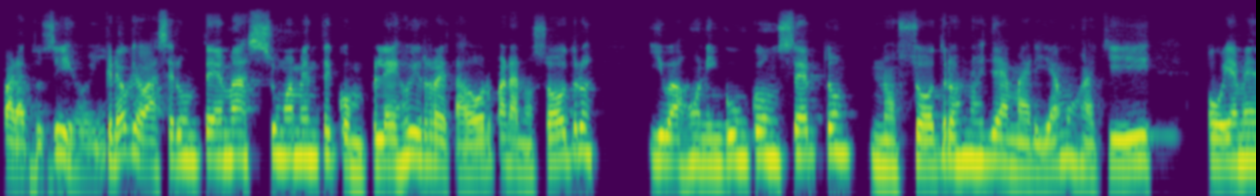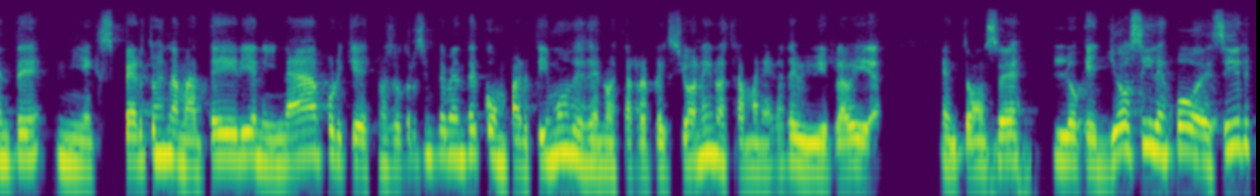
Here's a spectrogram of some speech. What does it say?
para tus hijos? Y creo que va a ser un tema sumamente complejo y retador para nosotros y bajo ningún concepto nosotros nos llamaríamos aquí obviamente ni expertos en la materia ni nada, porque nosotros simplemente compartimos desde nuestras reflexiones y nuestras maneras de vivir la vida. Entonces, lo que yo sí les puedo decir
